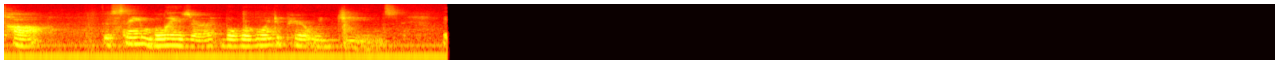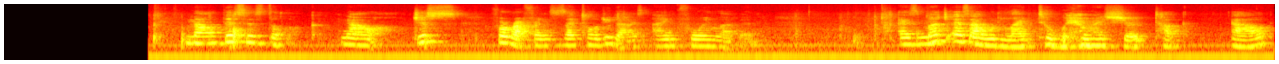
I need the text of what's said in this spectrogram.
top, the same blazer, but we're going to pair it with jeans. Now this is the look. Now just for reference, as I told you guys, I'm 4'11". As much as I would like to wear my shirt tucked out,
